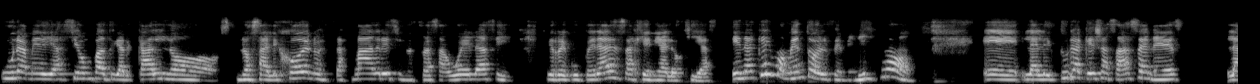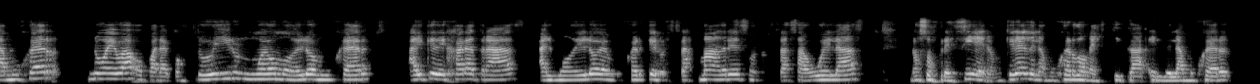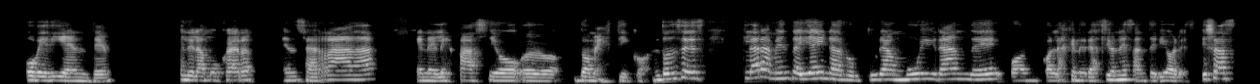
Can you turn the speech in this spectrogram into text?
una mediación patriarcal nos, nos alejó de nuestras madres y nuestras abuelas y, recuperar esas genealogías. En aquel momento del feminismo, eh, la lectura que ellas hacen es la mujer nueva o para construir un nuevo modelo de mujer hay que dejar atrás al modelo de mujer que nuestras madres o nuestras abuelas nos ofrecieron, que era el de la mujer doméstica, el de la mujer obediente, el de la mujer encerrada en el espacio eh, doméstico. Entonces, claramente ahí hay una ruptura muy grande con, las generaciones anteriores. Ellas,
